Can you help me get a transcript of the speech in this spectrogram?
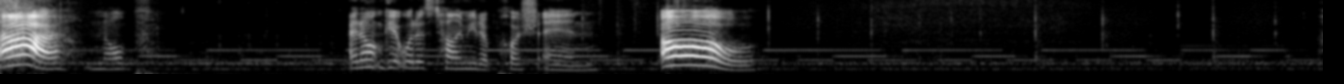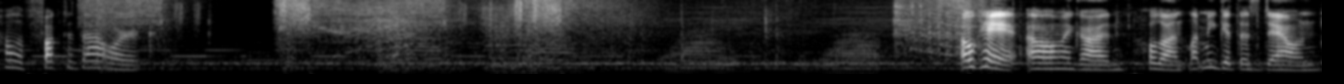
Ah! Nope. I don't get what it's telling me to push in. Oh! How the fuck did that work? Okay, oh my god. Hold on, let me get this down.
